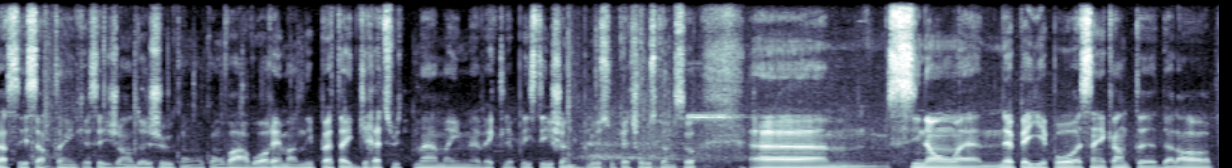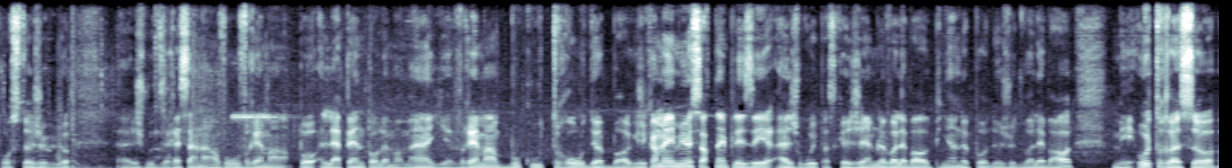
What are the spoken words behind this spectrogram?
parce que c'est certain que c'est le genre de jeu qu'on va avoir à un moment donné, peut-être gratuitement, même avec le PlayStation Plus ou quelque chose comme ça. Euh, sinon, euh, ne payez pas 50 pour ce jeu-là. Euh, je vous dirais, ça n'en vaut vraiment pas la peine pour le moment. Il y a vraiment beaucoup trop de bugs. J'ai quand même eu un certain plaisir à jouer parce que j'aime le volleyball, puis il n'y en a pas de jeu de volleyball. Mais outre ça,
